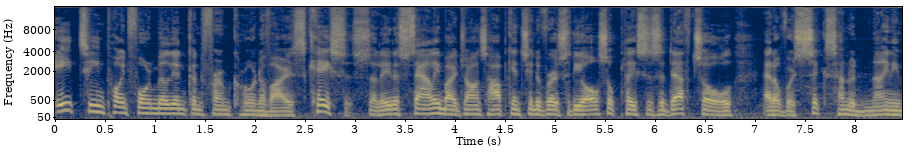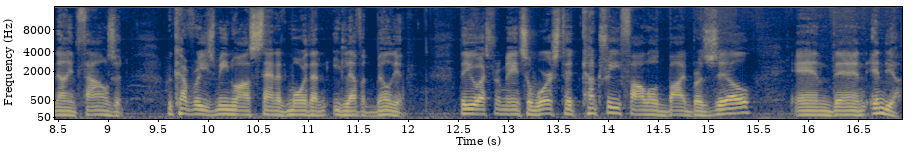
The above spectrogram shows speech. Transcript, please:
18.4 million confirmed coronavirus cases. The latest tally by Johns Hopkins University also places the death toll at over 699,000. Recoveries, meanwhile, stand at more than 11 million. The U.S. remains the worst hit country, followed by Brazil and then India.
